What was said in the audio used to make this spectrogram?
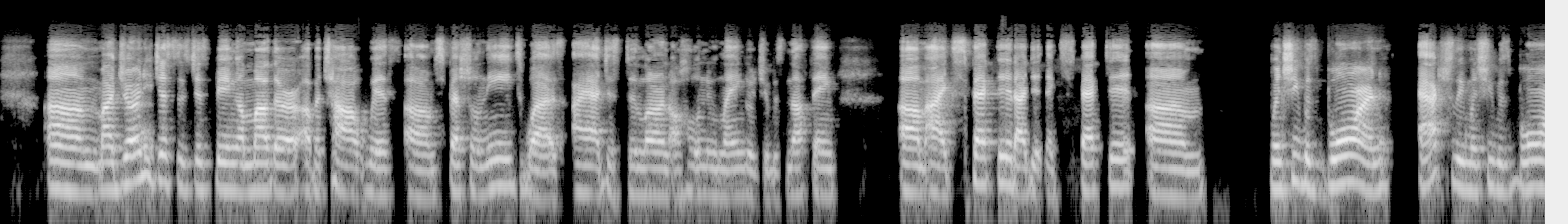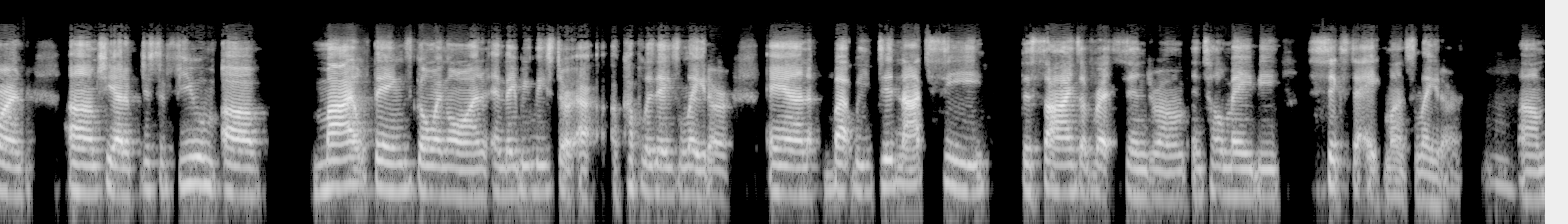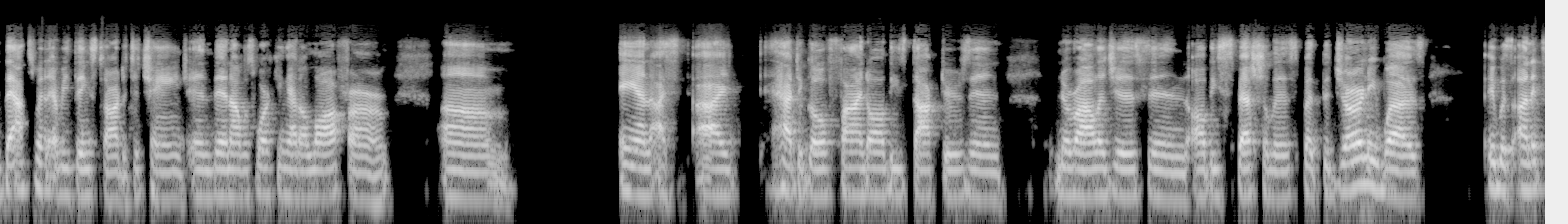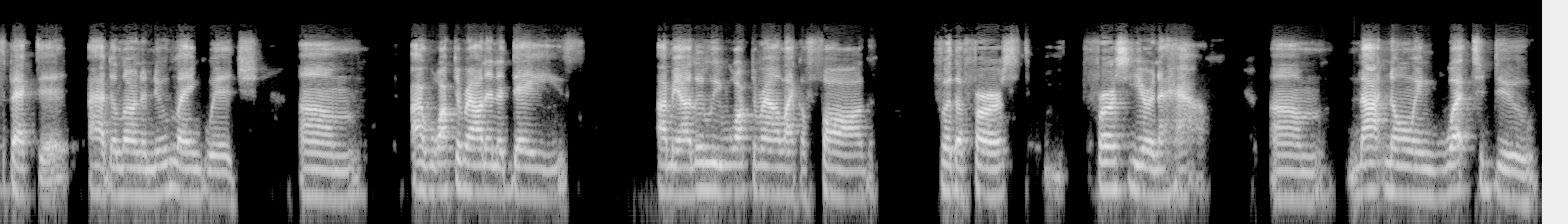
Um, my journey just as just being a mother of a child with um, special needs was I had just to learn a whole new language. It was nothing um, I expected. I didn't expect it. Um, when she was born, actually, when she was born, um, she had a, just a few uh, mild things going on, and they released her a, a, couple of days later. And but we did not see the signs of Rett syndrome until maybe six to eight months later. Mm. Um, that's when everything started to change. And then I was working at a law firm, um, and I I had to go find all these doctors and neurologists and all these specialists, but the journey was it was unexpected. I had to learn a new language. Um, I walked around in a daze. I mean, I literally walked around like a fog for the first first year and a half, um, not knowing what to do.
